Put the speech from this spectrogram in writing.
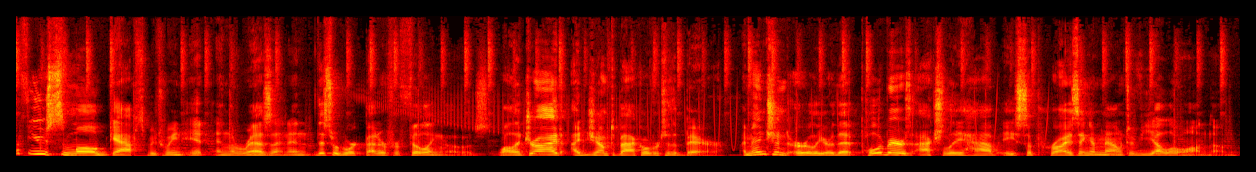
a few small gaps between it and the resin, and this would work better for filling those. While it dried, I jumped back over to the bear. I mentioned earlier that polar bears actually have a surprising amount of yellow on them.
